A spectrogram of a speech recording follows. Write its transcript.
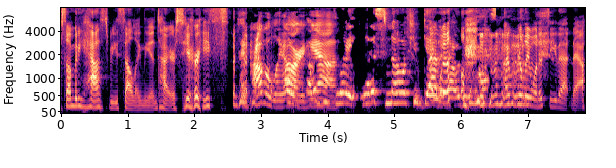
Somebody has to be selling the entire series. They probably Oh, are. that would be yeah, great. Let us know if you get I it. That would be awesome. I really want to see that now.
